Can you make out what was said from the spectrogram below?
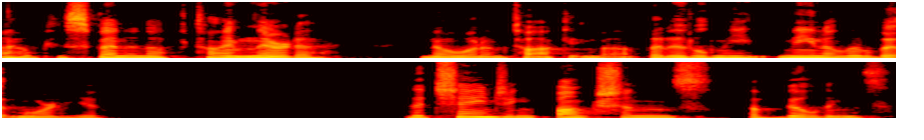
I hope you spend enough time there to know what I'm talking about, but it'll mean, mean a little bit more to you. The changing functions of buildings.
